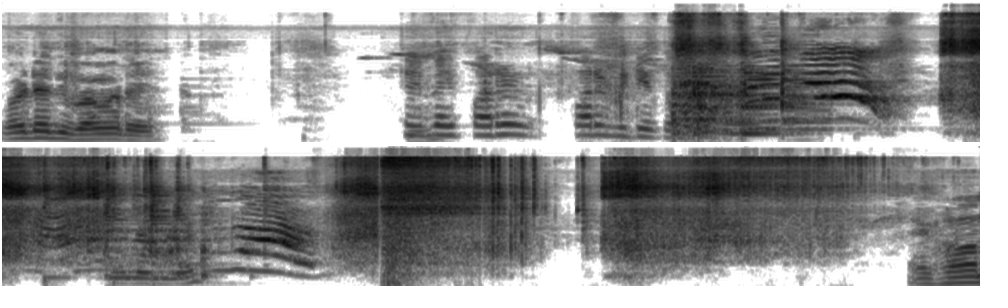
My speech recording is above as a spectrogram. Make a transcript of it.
কয়টা দিব আমারে? তুই ভাই পরে পরে ভিডিও কর এখন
